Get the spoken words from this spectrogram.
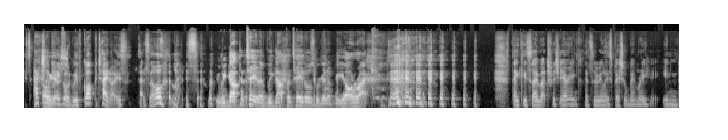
it's oh, actually Oh, pretty yes. good. We've got potatoes. That's all that we got potato. If we got potatoes, we're gonna be all right. Thank you so much for sharing. It's a really special memory in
